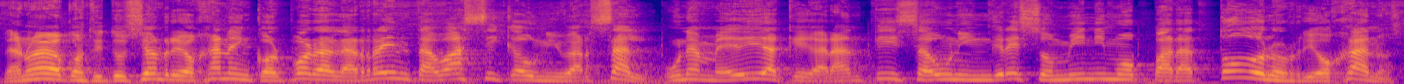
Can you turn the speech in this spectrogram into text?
la nueva constitución riojana incorpora la renta básica universal, una medida que garantiza un ingreso mínimo para todos los riojanos,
